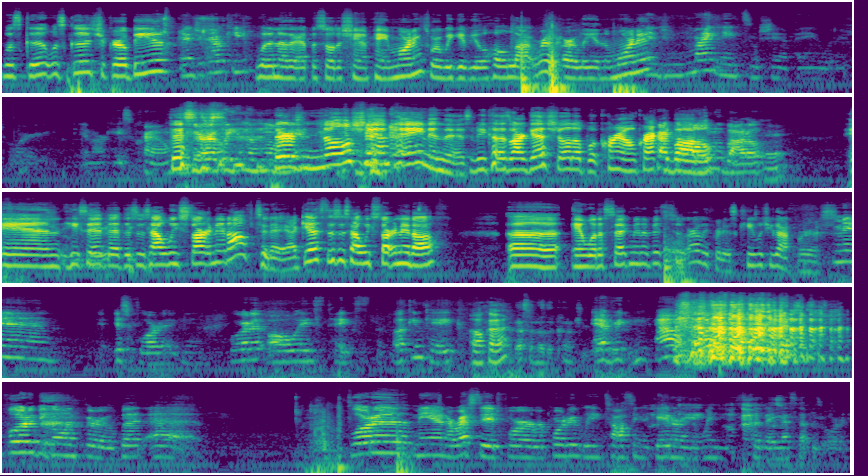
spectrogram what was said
What's good? What's good? It's your girl Bia And your girl Keith. with another episode of Champagne Mornings where we give you a whole lot real early in the morning. And you might need some champagne with it, or in our case, Crown. This is, early in the morning. there's no champagne in this because our guest showed up with Crown, cracked Cracked the a bottle, new bottle. and he said that this is how we starting it off today. I guess this is how we starting it off. Uh, and with a segment of it's too early for this. Key, what you got for us? Man, it's Florida again. Florida always takes the fucking cake. Okay. That's another country. Every I don't know. Florida be going through, but uh, Florida man arrested for reportedly tossing a gator in the Wendy's because they messed up his order.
